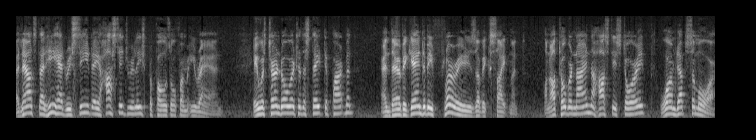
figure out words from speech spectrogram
announced that he had received a hostage release proposal from Iran. It was turned over to the State Department, and there began to be flurries of excitement. On October 9 the hostage story warmed up some more.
